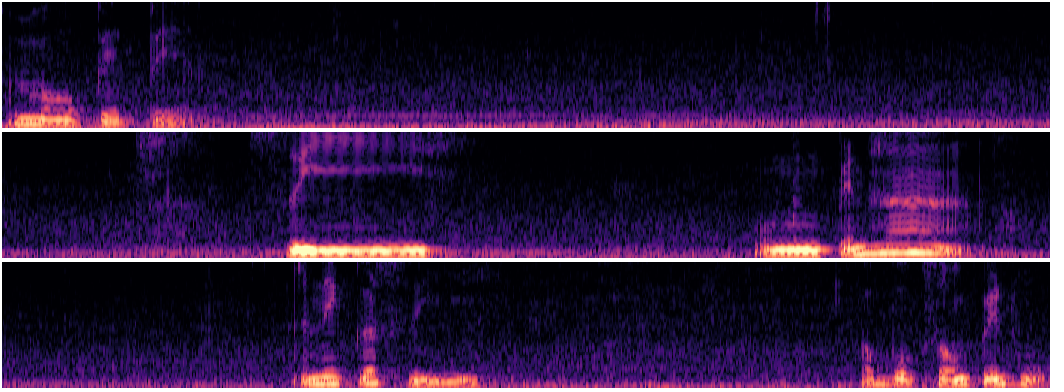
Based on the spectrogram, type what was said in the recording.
มันมาออกแปดแปดสี่วงหนึ่งเป็นห้า อันนี้ก็สี่เอาบวกสองเป็นหก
